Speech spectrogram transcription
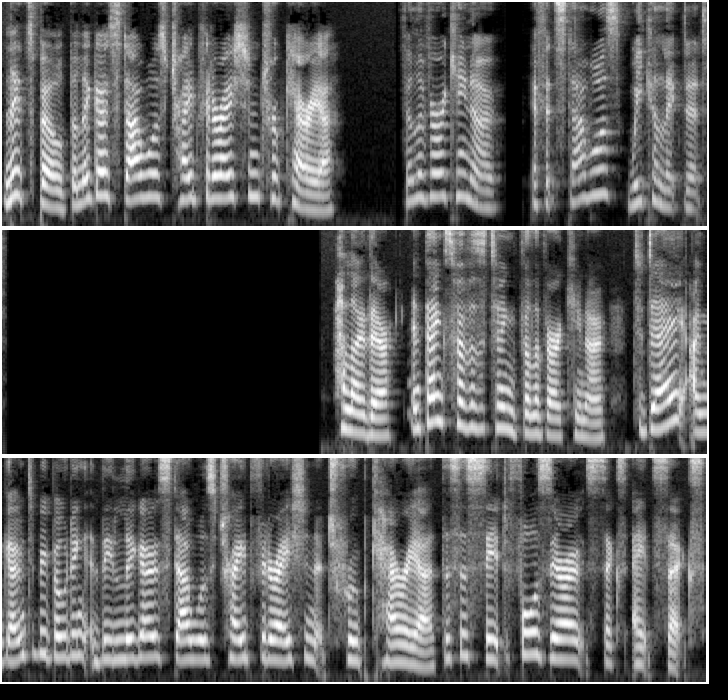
Let's build the LEGO Star Wars Trade Federation Troop Carrier. Villa Varykino. If it's Star Wars, we collect it. Hello there, and thanks for visiting Villa Varykino. Today I'm going to be building the LEGO Star Wars Trade Federation Troop Carrier. This is set 40686.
